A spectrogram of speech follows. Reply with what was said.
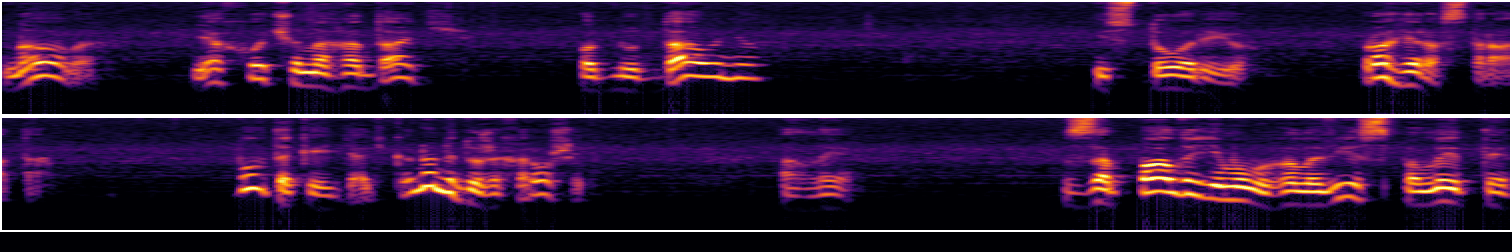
нове, я хочу нагадати одну давню історію про Герострата. Був такий дядько, ну не дуже хороший, але запали йому в голові спалити,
